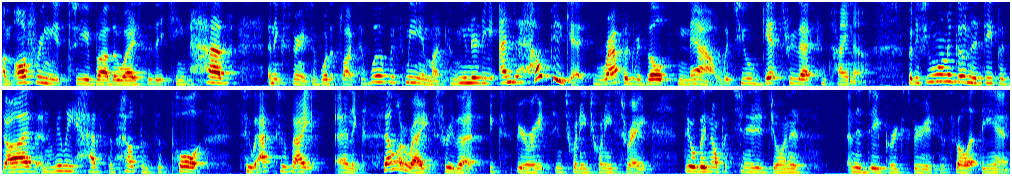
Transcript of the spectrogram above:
I'm offering it to you, by the way, so that you can have an experience of what it's like to work with me in my community and to help you get rapid results now, which you'll get through that container. But if you want to go in a deeper dive and really have some help and support to activate and accelerate through that experience in 2023, there will be an opportunity to join us in a deeper experience as well at the end.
